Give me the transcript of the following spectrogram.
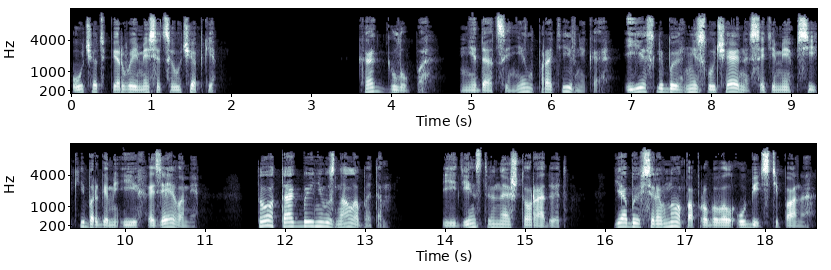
учат в первые месяцы учебки. Как глупо. Недооценил противника. И если бы не случайность с этими пси-киборгами и их хозяевами, то так бы и не узнал об этом. Единственное, что радует, я бы все равно попробовал убить Степана,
